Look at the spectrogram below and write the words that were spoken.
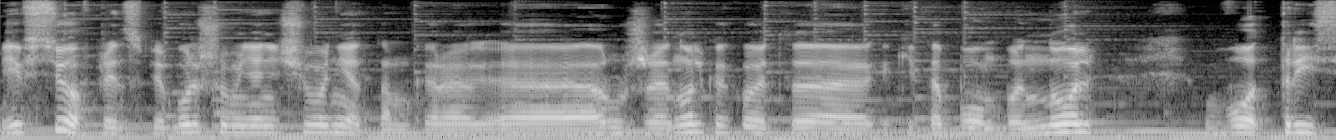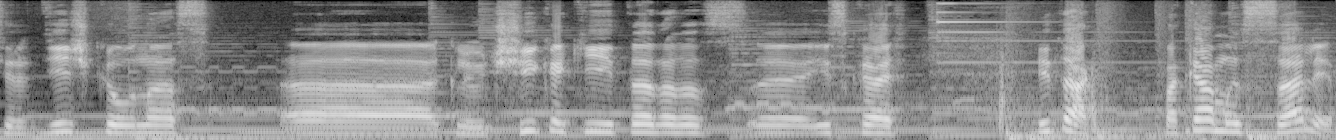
И все, в принципе, больше у меня ничего нет. Там э, оружие 0 какое-то, какие-то бомбы 0. Вот, три сердечка у нас. Ключи какие-то надо искать. Итак, пока мы ссали...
